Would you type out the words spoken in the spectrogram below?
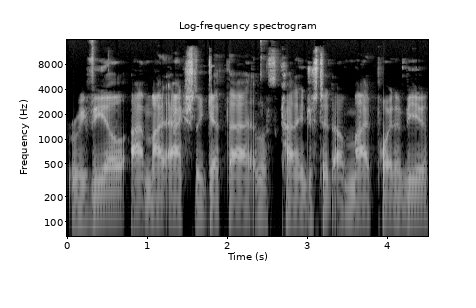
Reveal. I might actually get that. It looks kind of interested on my point of view.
